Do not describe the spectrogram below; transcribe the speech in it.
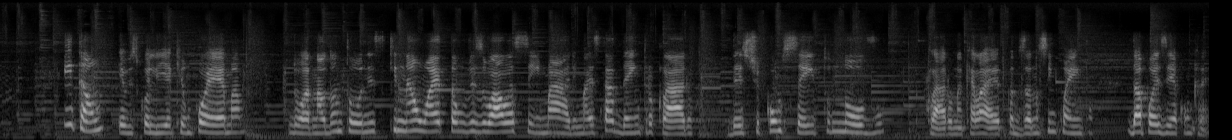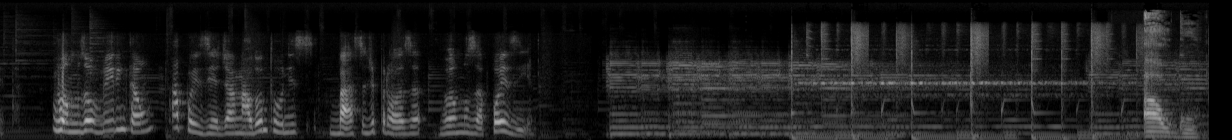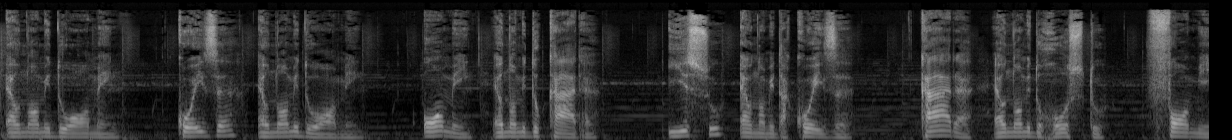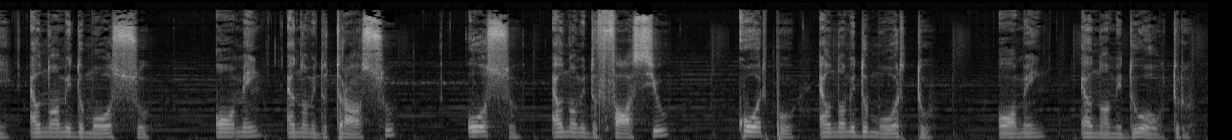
Então, eu escolhi aqui um poema do Arnaldo Antunes que não é tão visual assim, Mari, mas está dentro, claro, deste conceito novo, claro, naquela época dos anos 50, da poesia concreta. Vamos ouvir então a poesia de Arnaldo Antunes. Basta de prosa, vamos à poesia. Algo é o nome do homem, coisa é o nome do homem, homem é o nome do cara, isso é o nome da coisa, cara é o nome do rosto, fome é o nome do moço, homem é o nome do troço, osso é o nome do fóssil, corpo é o nome do morto, homem é o nome do outro.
